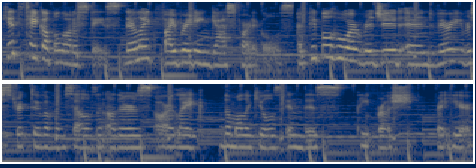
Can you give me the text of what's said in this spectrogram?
Kids take up a lot of space. They're like vibrating gas particles. And people who are rigid and very restrictive of themselves and others are like the molecules in this paintbrush right here.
